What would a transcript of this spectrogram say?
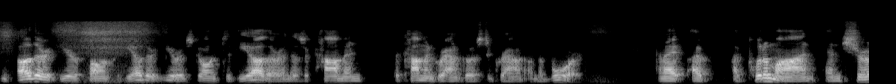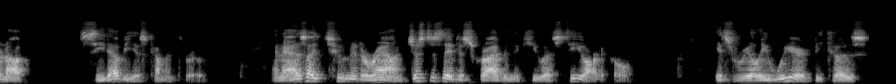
the other earphone for the other ear is going to the other, and there's a common the common ground goes to ground on the board. And I, I, I put them on, and sure enough, CW is coming through. And as I tune it around, just as they describe in the QST article, it's really weird because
